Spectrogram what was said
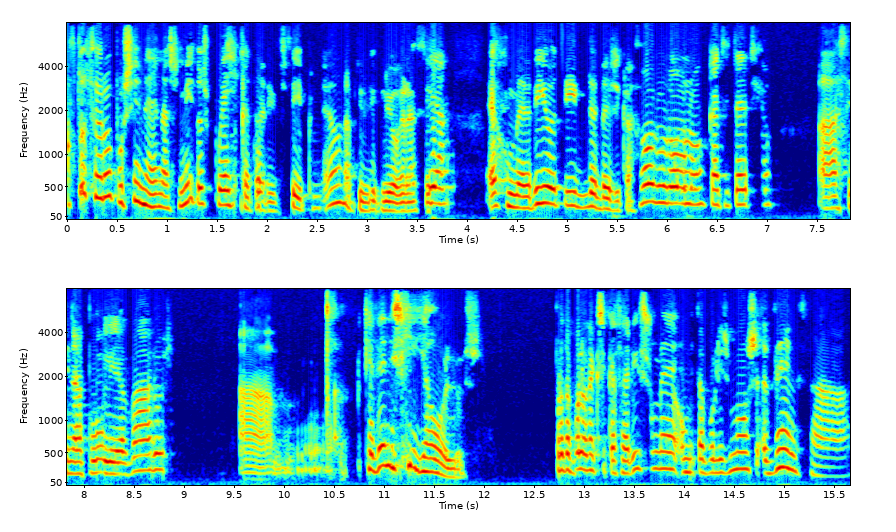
Αυτό θεωρώ πως είναι ένας μύθος που έχει καταρριφθεί πλέον από τη βιβλιογραφία. Έχουμε δει ότι δεν παίζει καθόλου ρόλο κάτι τέτοιο α, στην απώλεια βάρους α, και δεν ισχύει για όλους. Πρώτα απ' όλα να ξεκαθαρίσουμε, ο μεταβολισμός δεν θα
